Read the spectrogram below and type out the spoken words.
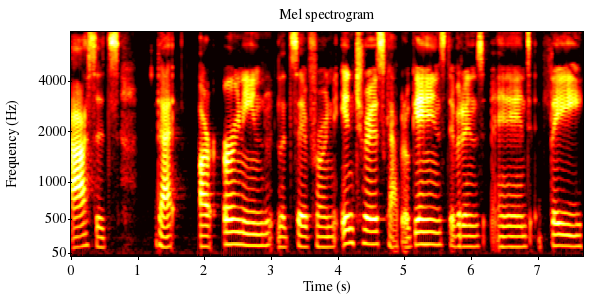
assets that are earning, let's say, for an interest, capital gains, dividends, and they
